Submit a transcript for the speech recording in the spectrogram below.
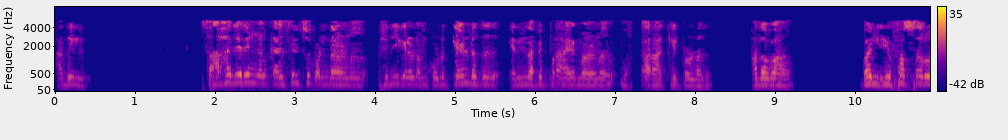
അതിൽ സാഹചര്യങ്ങൾക്കനുസരിച്ചു കൊണ്ടാണ് വിശദീകരണം കൊടുക്കേണ്ടത് എന്ന അഭിപ്രായമാണ് മുഖ്താറാക്കിയിട്ടുള്ളത്. അഥവാ ബൽ യുഫസ്സറു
